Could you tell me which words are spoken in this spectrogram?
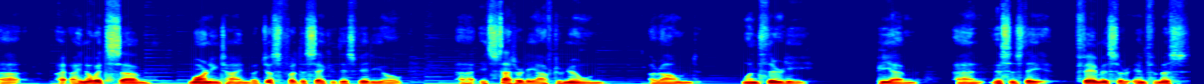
Uh, I, I, know it's um, morning time, but just for the sake of this video, uh, it's Saturday afternoon around 1.30 p.m. And this is the famous or infamous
